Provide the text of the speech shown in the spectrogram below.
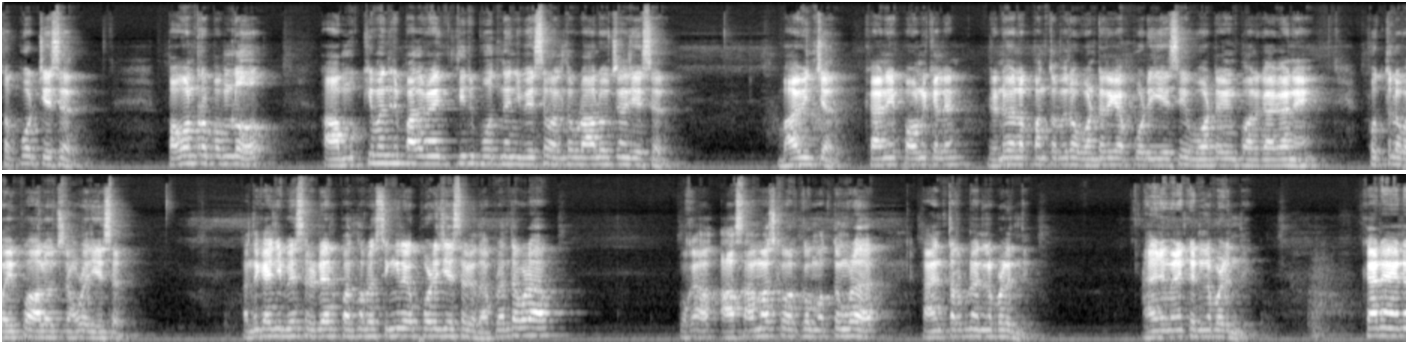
సపోర్ట్ చేశారు. పవన్ రూపంలో ఆ ముఖ్యమంత్రి పదవి అనేది తీరిపోతుందని చెప్పేసి వాళ్ళంతా కూడా ఆలోచన చేశారు భావించారు. కానీ పవన్ కళ్యాణ్ రెండు వేల పంతొమ్మిదిలో ఒంటరిగా పోటీ చేసి ఓటమి పాలు కాగానే పొత్తుల వైపు ఆలోచన కూడా చేశారు. అందుకని చెప్పేసి రెండు వేల పంతొమ్మిదిలో సింగిల్గా పోటీ చేశారు కదా అప్పుడంతా కూడా ఒక ఆ సామాజిక వర్గం మొత్తం కూడా ఆయన తరపున నిలబడింది. ఆయన వెనక నిలబడింది. కానీ ఆయన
